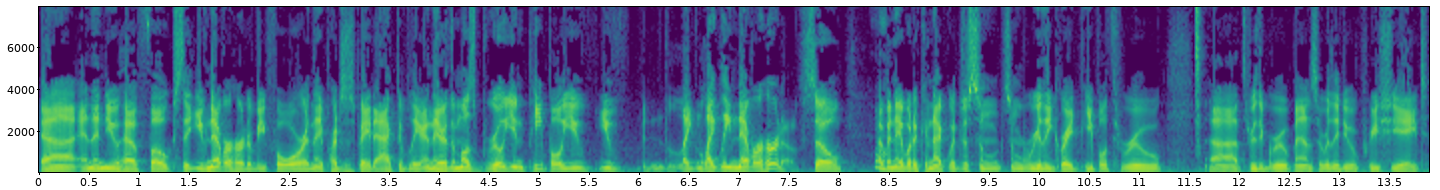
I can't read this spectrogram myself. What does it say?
Uh, and then you have folks that you've never heard of before, and they participate actively, and they're the most brilliant people you you've like likely never heard of. So I've been able to connect with just some some really great people through uh, through the group, man. So really do appreciate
